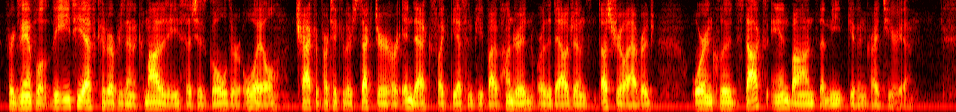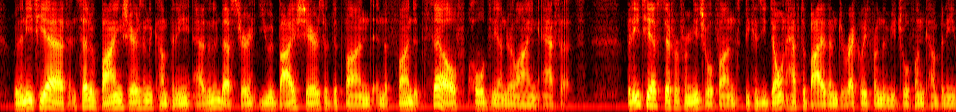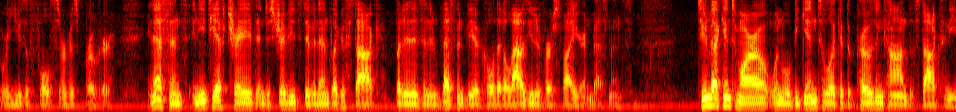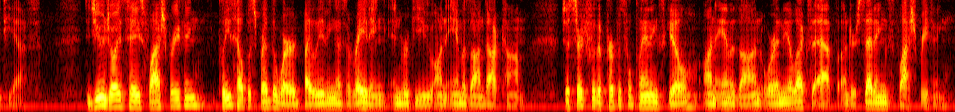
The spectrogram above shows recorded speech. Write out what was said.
For example, the ETF could represent a commodity such as gold or oil, track a particular sector or index like the S&P 500 or the Dow Jones Industrial Average, or include stocks and bonds that meet given criteria. With an ETF, instead of buying shares in a company as an investor, you would buy shares of the fund, and the fund itself holds the underlying assets. But ETFs differ from mutual funds because you don't have to buy them directly from the mutual fund company or use a full service broker. In essence, an ETF trades and distributes dividends like a stock, but it is an investment vehicle that allows you to diversify your investments. Tune back in tomorrow when we'll begin to look at the pros and cons of stocks and ETFs. Did you enjoy today's flash briefing? Please help us spread the word by leaving us a rating and review on Amazon.com. Just search for the Purposeful Planning skill on Amazon or in the Alexa app under Settings Flash Briefing.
